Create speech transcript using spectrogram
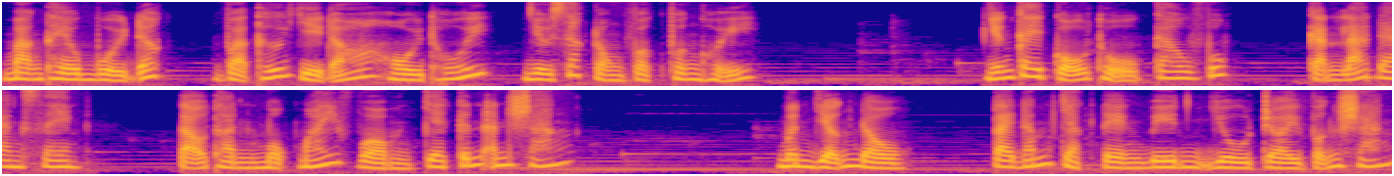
mang theo mùi đất và thứ gì đó hôi thối như xác động vật phân hủy. Những cây cổ thụ cao vút, cành lá đang xen, tạo thành một mái vòm che kính ánh sáng. Minh dẫn đầu, tay nắm chặt đèn pin dù trời vẫn sáng.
